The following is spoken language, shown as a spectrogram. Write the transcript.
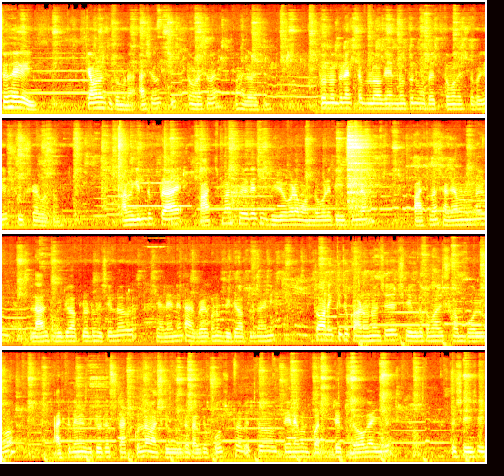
সো হয়ে গেই কেমন আছো তোমরা? আশা করছি তোমরা সবাই ভালো আছো। তো নতুন একটা ব্লগে নতুনভাবে তোমাদের সবাইকে সুস্বাগতম। আমি কিন্তু প্রায় পাঁচ মাস হয়ে গেছে ভিডিও করা বন্ধ করে দিয়েছিলাম। পাঁচ মাস আগে আমার মনে হয় লাস্ট ভিডিও আপলোড হয়েছিল চ্যানেলে তারপরে কোনো ভিডিও আপলোড হয়নি। তো অনেক কিছু কারণ আছে, সেগুলো তোমাদের সব বলব। আজকে তো আমি ভিডিওটা স্টার্ট করলাম, আজকে ভিডিওটা কালকে পোস্ট হবে, তো দেন এখন পার ডে ব্লগ আসবে। তো সেই সেই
